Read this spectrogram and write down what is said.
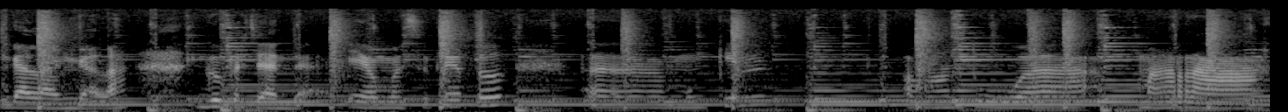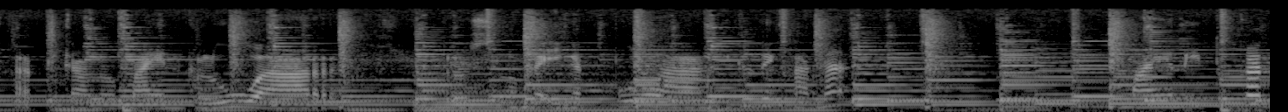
enggak lah enggak lah. Gue bercanda. Ya maksudnya tuh uh, mungkin orang tua marah tapi kalau main keluar terus lo nggak inget pulang itu deh karena main itu kan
